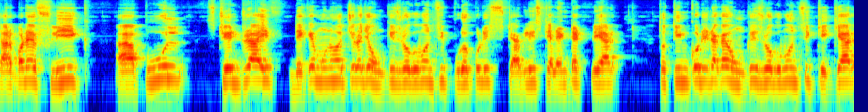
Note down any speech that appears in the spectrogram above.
তারপরে ফ্লিক পুল স্টেট ড্রাইভ দেখে মনে হচ্ছিল যে অঙ্কিশ রঘুবংশী পুরোপুরি স্ট্যাবলিশ ট্যালেন্টেড প্লেয়ার তো তিন কোটি টাকায় অঙ্কিশ রঘুবংশী কেকেআর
